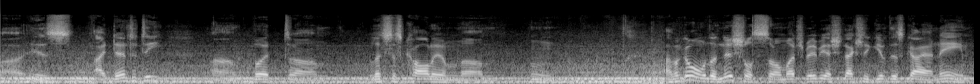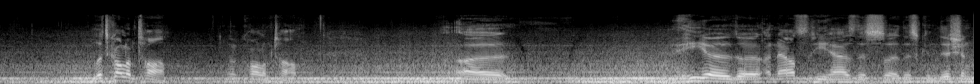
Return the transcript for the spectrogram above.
uh, his identity, um, but um, let's just call him. Um, hmm, I've been going with initials so much, maybe I should actually give this guy a name. Let's call him Tom. I'll call him Tom. Uh, he has uh, announced that he has this uh, this condition,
